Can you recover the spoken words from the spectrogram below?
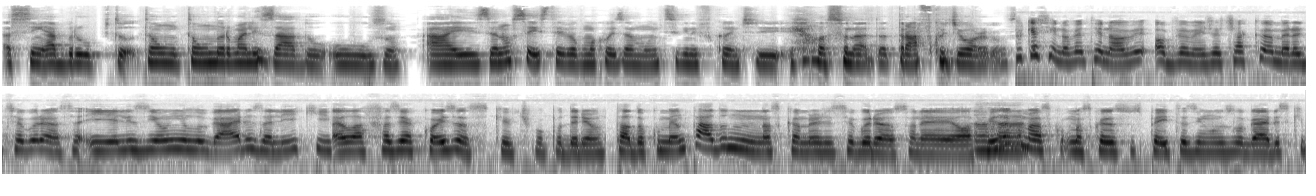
assim, abrupto, tão, tão normalizado o uso. Mas eu não sei se teve alguma coisa muito significante relacionada a tráfico de órgãos. Porque assim, 99, obviamente, já tinha câmera de segurança. E eles iam em lugares ali que ela fazia coisas que, tipo, poderiam estar tá documentado nas câmeras de segurança, né? Ela fez algumas umas coisas suspeitas em uns lugares que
